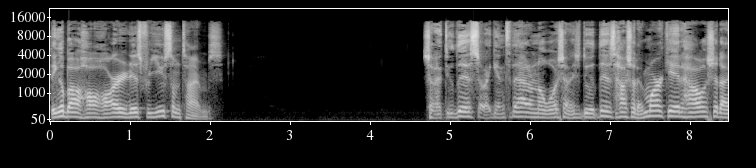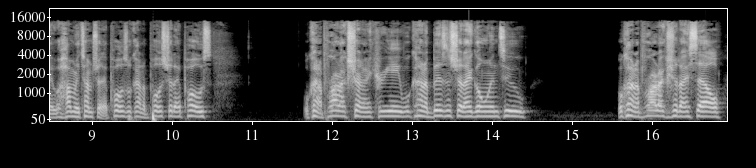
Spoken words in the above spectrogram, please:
Think about how hard it is for you sometimes. Should I do this? Should I get into that? I don't know. What should I do with this? How should I market? How should I, how many times should I post? What kind of post should I post? What kind of product should I create? What kind of business should I go into? What kind of product should I sell?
